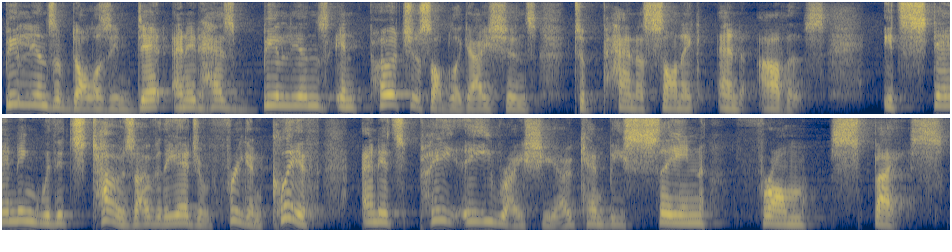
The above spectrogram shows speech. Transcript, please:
billions of dollars in debt and it has billions in purchase obligations to Panasonic and others. It's standing with its toes over the edge of a friggin' cliff and its PE ratio can be seen from space.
